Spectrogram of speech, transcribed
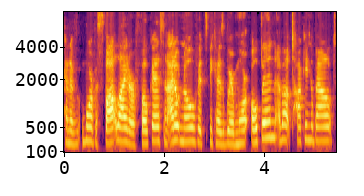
kind of more of a spotlight or a focus. And I don't know if it's because we're more open about talking about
